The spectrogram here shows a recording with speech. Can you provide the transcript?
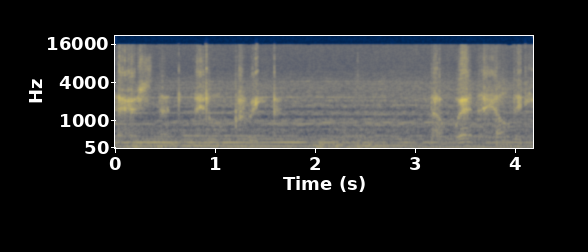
There's that little creep. Now where the hell did he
